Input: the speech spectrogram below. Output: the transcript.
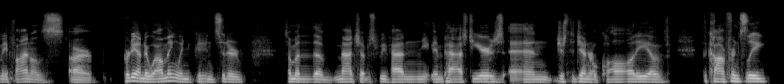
semifinals are pretty underwhelming when you consider some of the matchups we've had in, in past years and just the general quality of the conference league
